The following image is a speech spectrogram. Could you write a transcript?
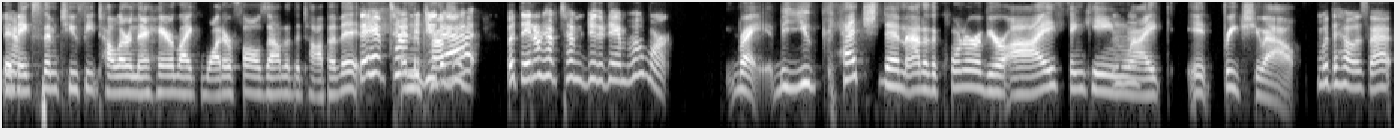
that Yeah. makes them two feet taller and their hair like water falls out of the top of it they have time and to the do problem- that, but they don't have time to do their damn homework. Right. But you catch them out of the corner of your eye thinking Mhm. like it freaks you out. What the hell is that?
